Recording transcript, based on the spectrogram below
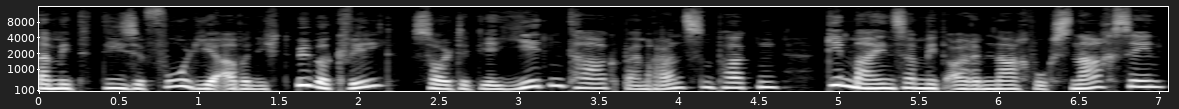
Damit diese Folie aber nicht überquillt, solltet ihr jeden Tag beim Ranzenpacken gemeinsam mit eurem Nachwuchs nachsehen,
